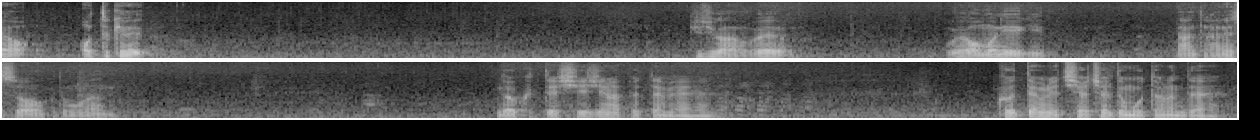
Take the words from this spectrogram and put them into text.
야 어떻게 규지가 왜 왜 어머니 얘기 나한테 안 했어 그동안? 너 그때 시진 앞에 때문에 그것 때문에 지하철도 못 타는데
